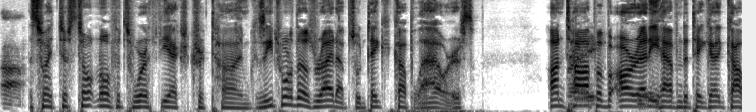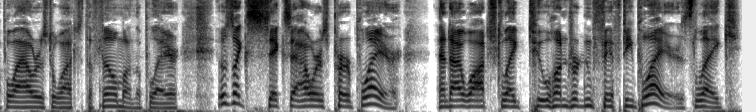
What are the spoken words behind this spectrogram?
Ah, So I just don't know if it's worth the extra time because each one of those write ups would take a couple hours. On top Right. of already having to take a couple hours to watch the film on the player, it was like six hours per player, and I watched like 250 players. Like,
